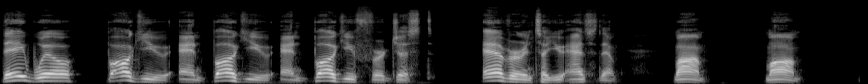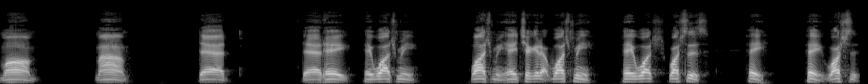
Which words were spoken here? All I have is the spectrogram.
They will bug you and bug you and bug you for just ever until you answer them. Mom, mom, mom, mom, dad, dad, hey, hey, watch me. Watch me. Hey, check it out. Watch me. Hey, watch, watch this. Hey, hey, watch this.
